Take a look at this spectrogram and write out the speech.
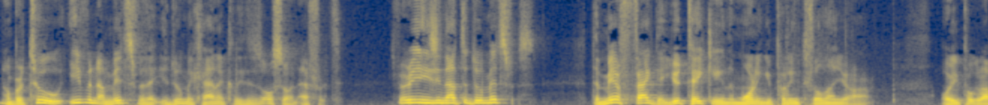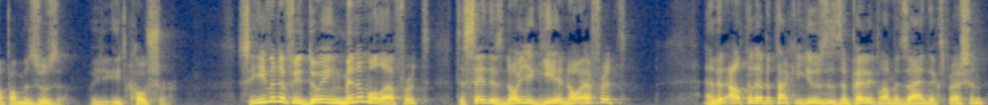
Number two, even a mitzvah that you do mechanically, this is also an effort. It's very easy not to do mitzvahs. The mere fact that you're taking in the morning, you're putting tefillin on your arm, or you put it up on mezuzah, or you eat kosher. So even if you're doing minimal effort, to say there's no yigiyah, no effort, and that Alter Rebbe Taki uses in Perik Lamed the expression,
